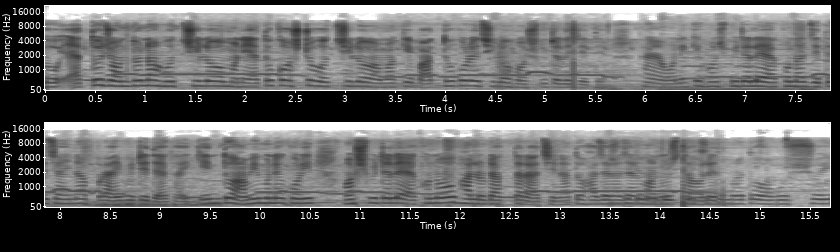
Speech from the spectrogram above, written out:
তো এত যন্ত্রণা হচ্ছিল মানে এত কষ্ট হচ্ছিল আমাকে বাধ্য করেছিল হসপিটালে যেতে। হ্যাঁ অনেকে হসপিটালে এখন আর যেতে চায় না প্রাইভেটে দেখায়। কিন্তু আমি মনে করি হসপিটালে এখনও ভালো ডাক্তার আছে না তো হাজার হাজার মানুষ তাহলে তোমরা তো অবশ্যই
